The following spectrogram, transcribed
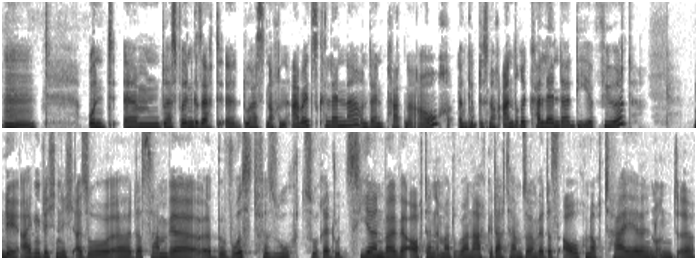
Mhm. Und ähm, du hast vorhin gesagt, äh, du hast noch einen Arbeitskalender und dein Partner auch. Ähm, mhm. Gibt es noch andere Kalender, die ihr führt? Nee, eigentlich nicht. Also äh, das haben wir äh, bewusst versucht zu reduzieren, weil wir auch dann immer drüber nachgedacht haben, sollen wir das auch noch teilen? Und äh,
